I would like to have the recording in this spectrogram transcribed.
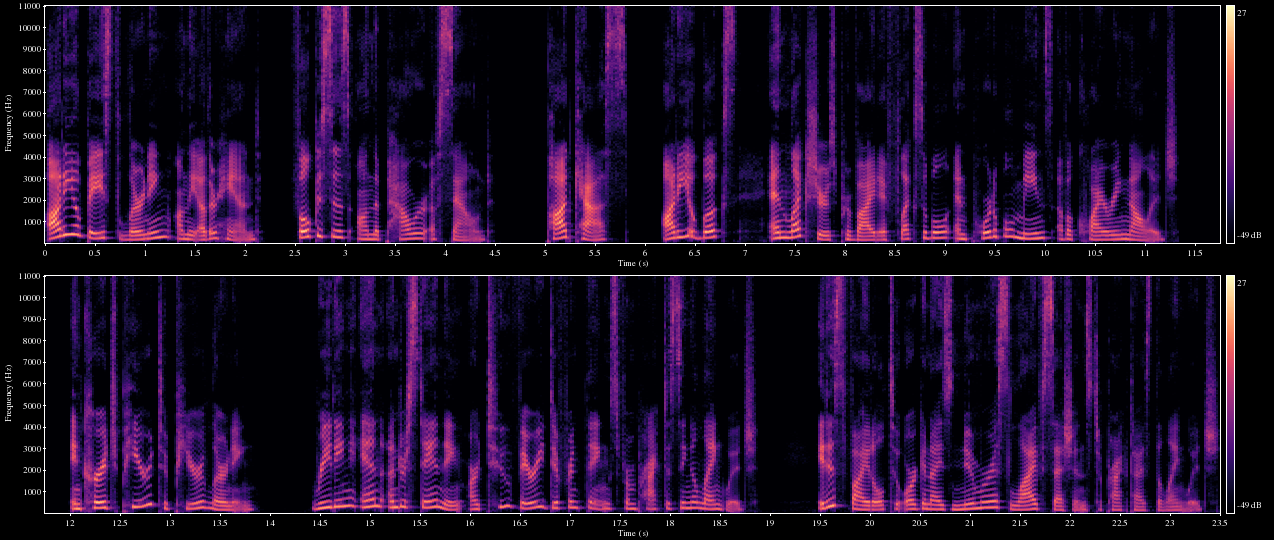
Audio based learning, on the other hand, focuses on the power of sound. Podcasts, audiobooks, and lectures provide a flexible and portable means of acquiring knowledge. Encourage peer to peer learning. Reading and understanding are two very different things from practicing a language. It is vital to organize numerous live sessions to practice the language.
